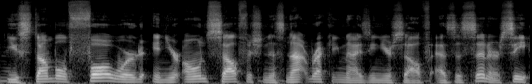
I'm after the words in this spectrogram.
Right. You stumble forward in your own selfishness, not recognizing yourself as a sinner. See,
